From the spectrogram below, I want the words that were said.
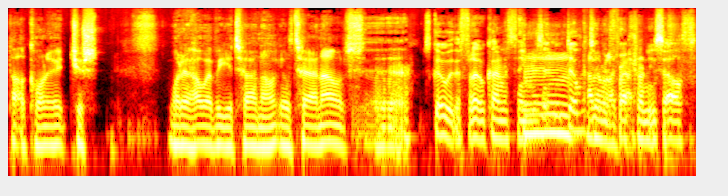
that'll come on it. Just whatever, however you turn out, you'll turn out. So, Yeah. Just go with the flow kind of thing. isn't? Mm, don't put too don't much pressure on yourself.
